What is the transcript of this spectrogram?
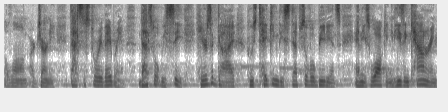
along our journey. That's the story of Abraham. That's what we see. Here's a guy who's taking these steps of obedience and he's walking and he's encountering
